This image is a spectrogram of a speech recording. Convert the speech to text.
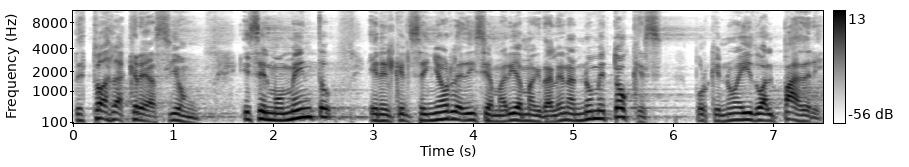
de toda la creación. Es el momento en el que el Señor le dice a María Magdalena, no me toques porque no he ido al Padre.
